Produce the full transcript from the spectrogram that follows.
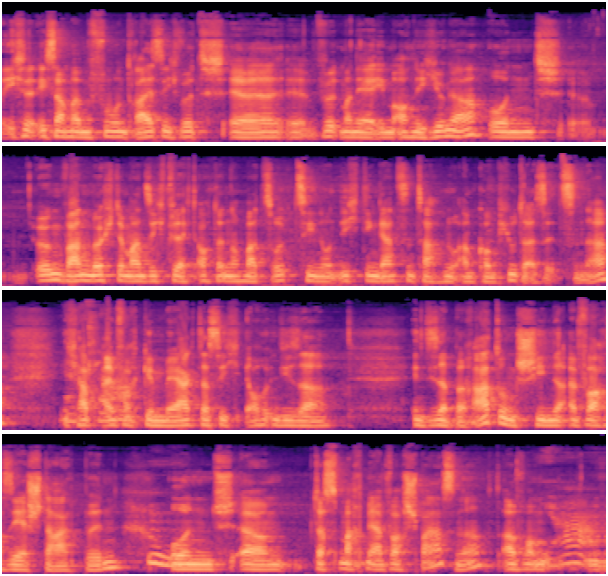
ich, ich sag mal, mit 35 wird, äh, wird man ja eben auch nicht jünger und äh, irgendwann möchte man sich vielleicht auch dann nochmal zurückziehen und nicht den ganzen Tag nur am Computer sitzen. Ne? Ich habe einfach gemerkt, dass ich auch in dieser in dieser Beratungsschiene einfach sehr stark bin. Mhm. Und ähm, das macht mir einfach Spaß. Ne? Einfach, ja.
